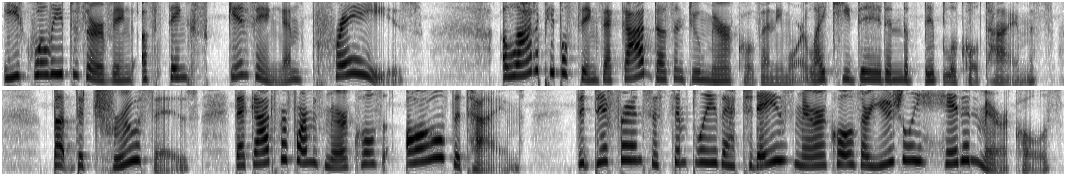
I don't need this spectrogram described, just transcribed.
equally deserving of thanksgiving and praise. A lot of people think that God doesn't do miracles anymore like he did in the biblical times. But the truth is that God performs miracles all the time. The difference is simply that today's miracles are usually hidden miracles,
